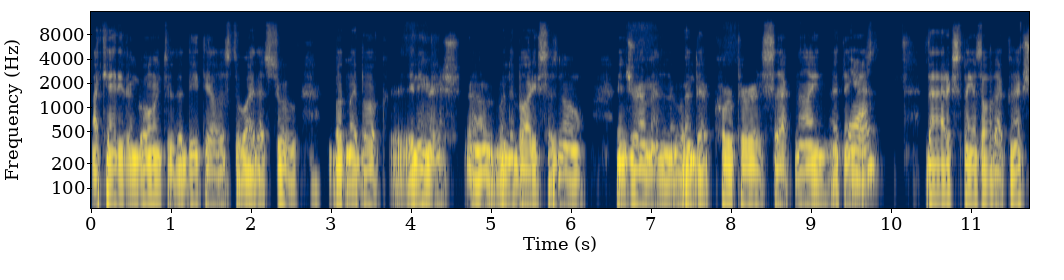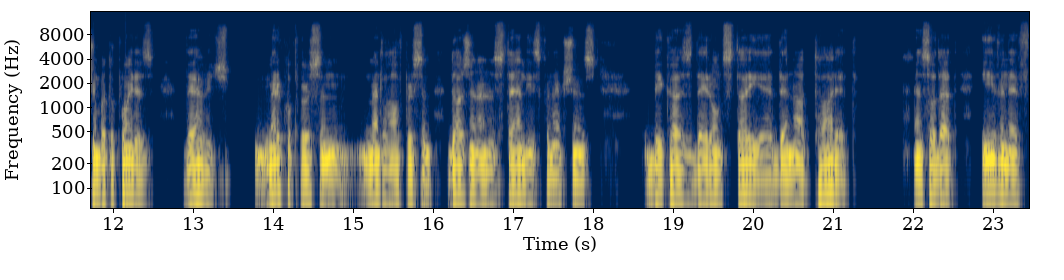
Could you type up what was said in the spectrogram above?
I can't even go into the detail as to why that's true, but my book in English, uh, When the Body Says No, in German, Wenn der Körper sagt Nein, I think yeah. that explains all that connection. But the point is, the average medical person, mental health person, doesn't understand these connections because they don't study it, they're not taught it. And so that even if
